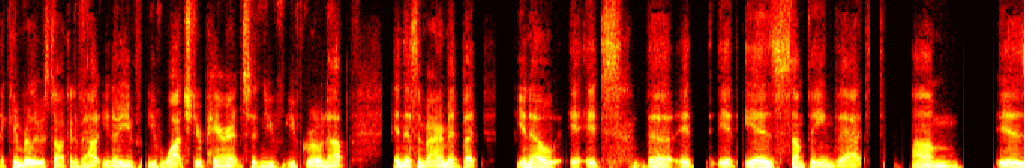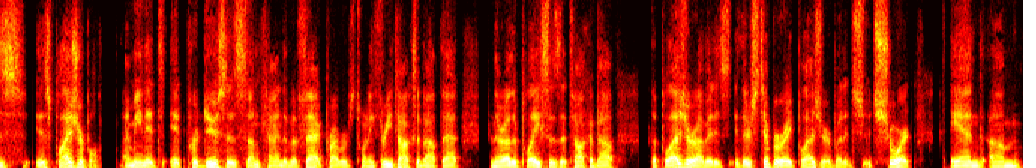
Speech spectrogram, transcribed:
like Kimberly was talking about. You know, you've you've watched your parents and you've you've grown up in this environment, but you know, it, it's the it it is something that um is is pleasurable. I mean, it it produces some kind of effect. Proverbs 23 talks about that, and there are other places that talk about the pleasure of it is there's temporary pleasure, but it's it's short. And um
